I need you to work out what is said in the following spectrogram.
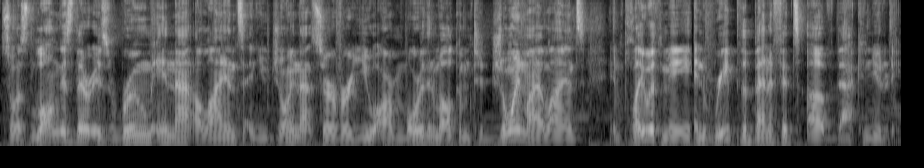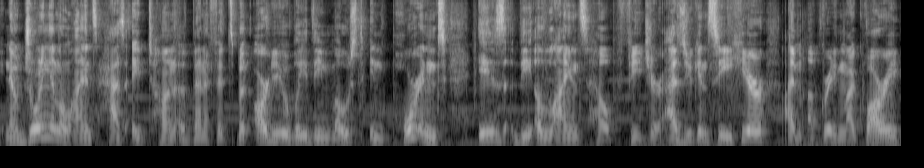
So as long as there is room in that alliance and you join that server you are more than welcome to join my alliance and play with me and reap the benefits of that community. Now joining an alliance has a ton of benefits but arguably the most important is the alliance help feature. As you can see here I'm upgrading my quarry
